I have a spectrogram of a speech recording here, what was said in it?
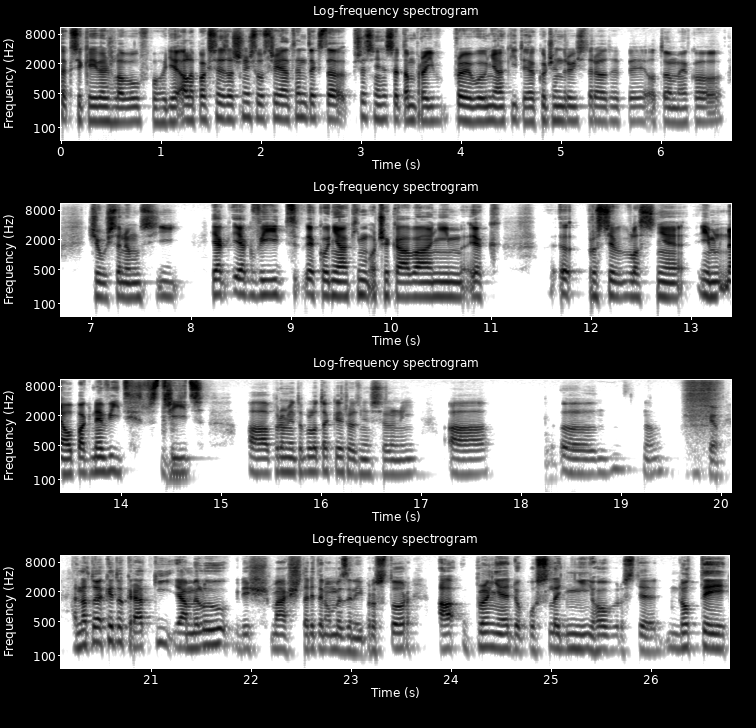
tak si kejveš hlavou v pohodě, ale pak se začneš soustředit na ten text a přesně se tam projevují nějaký ty jako genderový stereotypy o tom, jako, že už se nemusí, jak, jak vyjít jako nějakým očekáváním, jak eh, prostě vlastně jim naopak nevít vstříc. A pro mě to bylo taky hrozně silný. A Uh, no. Jo. A na to, jak je to krátký, já miluju, když máš tady ten omezený prostor a úplně do posledního prostě noty,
